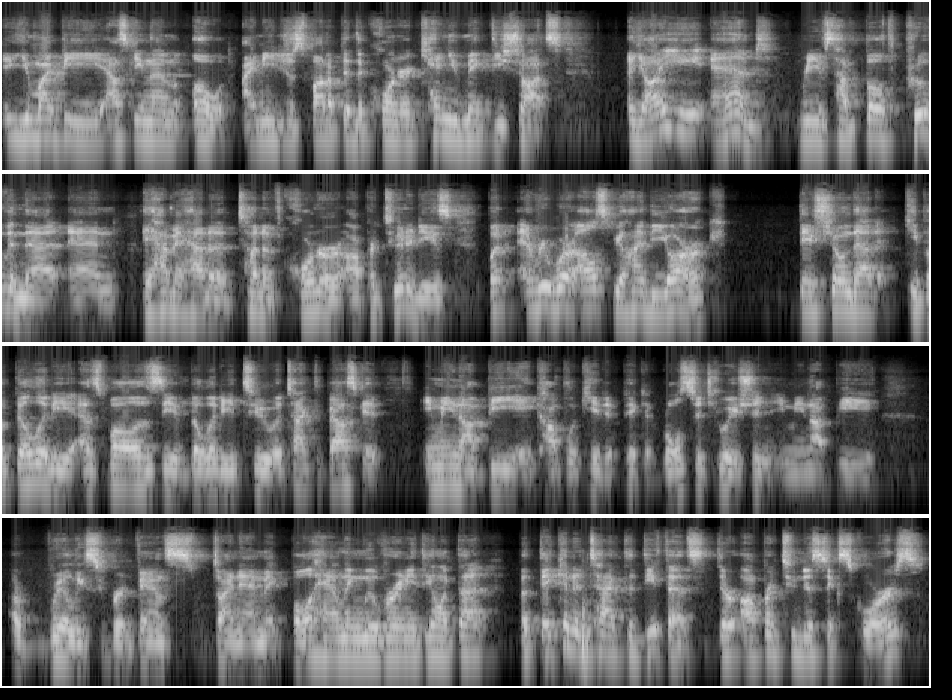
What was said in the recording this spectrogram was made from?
you might be asking them, "Oh, I need you to spot up in the corner. Can you make these shots?" Ayayi and Reaves have both proven that, and they haven't had a ton of corner opportunities. But everywhere else behind the arc, they've shown that capability as well as the ability to attack the basket. It may not be a complicated pick and roll situation. It may not be a really super advanced dynamic ball handling move or anything like that, but they can attack the defense. They're opportunistic scorers,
